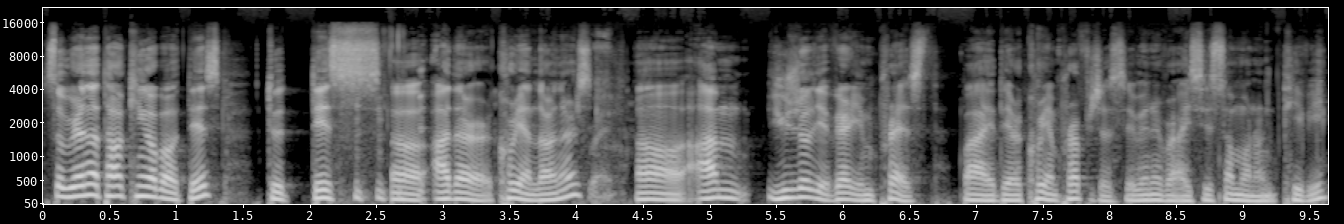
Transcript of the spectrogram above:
So we're not talking about this to this uh, other Korean learners. Right. Uh, I'm usually very impressed by their Korean proficiency whenever I see someone on TV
